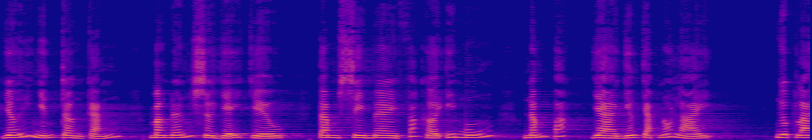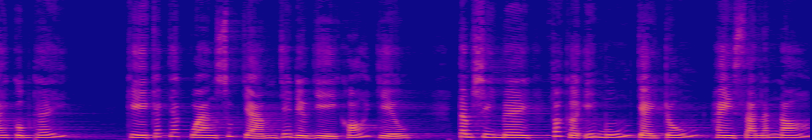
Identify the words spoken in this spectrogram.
với những trần cảnh mang đến sự dễ chịu, tâm si mê phát khởi ý muốn, nắm bắt và giữ chặt nó lại. Ngược lại cũng thế, khi các giác quan xúc chạm với điều gì khó chịu, tâm si mê phát khởi ý muốn chạy trốn hay xa lánh nó.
